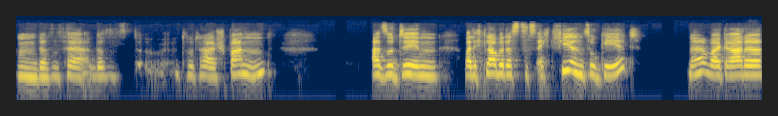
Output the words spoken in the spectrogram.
Hm, das ist ja, das ist äh, total spannend. Also den, weil ich glaube, dass das echt vielen so geht. Ne? Weil gerade,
